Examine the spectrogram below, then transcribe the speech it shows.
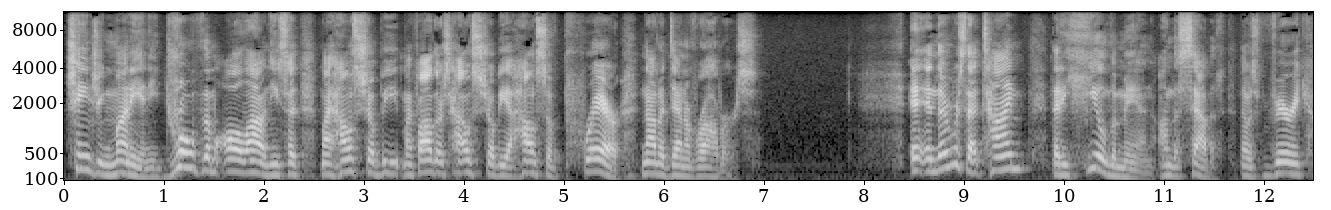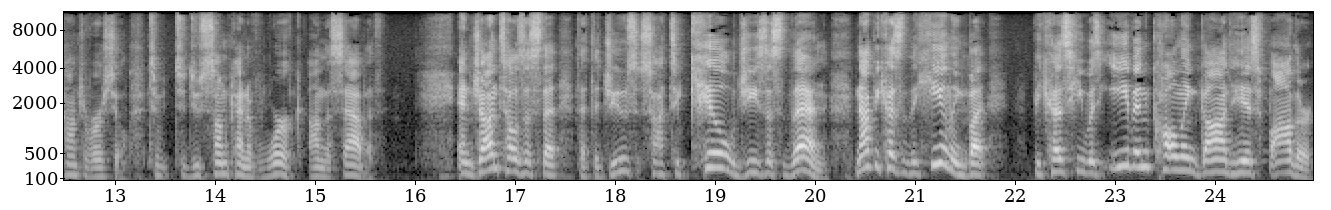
changing money and he drove them all out and he said, My house shall be my father's house shall be a house of prayer, not a den of robbers. And, and there was that time that he healed a man on the Sabbath. That was very controversial to, to do some kind of work on the Sabbath. And John tells us that, that the Jews sought to kill Jesus then, not because of the healing, but because he was even calling God his Father,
